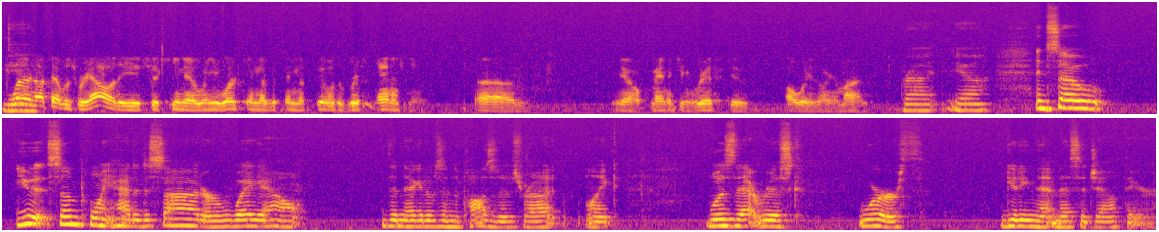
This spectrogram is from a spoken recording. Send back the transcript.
Whether or not that was reality, it's just you know when you work in the in the field of risk management, um, you know managing risk is always on your mind. Right, yeah. And so you at some point had to decide or weigh out the negatives and the positives, right? Like, was that risk worth getting that message out there?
